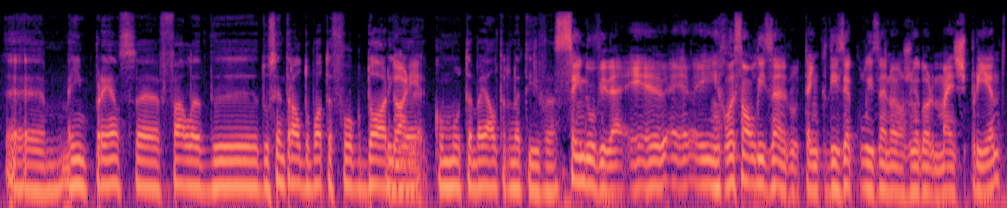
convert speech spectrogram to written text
eh, a imprensa fala de, do central do Botafogo, Dória, Dória, como também alternativa. Sem dúvida. Em relação ao Lisandro, tenho que dizer que o Lisandro é um jogador mais experiente,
